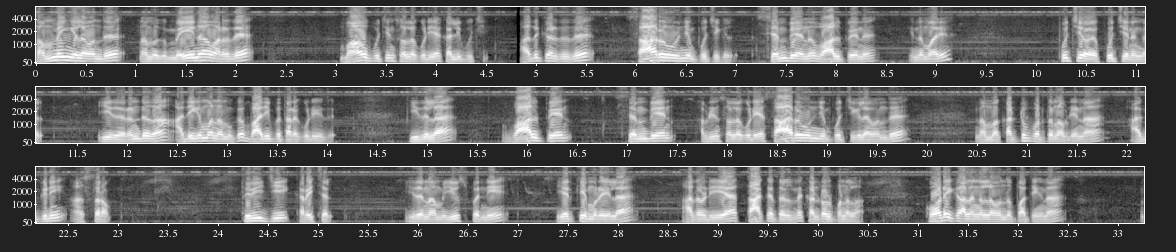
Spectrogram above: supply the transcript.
சம்மிங்கில் வந்து நமக்கு மெயினாக வர்றதே மாவு பூச்சின்னு சொல்லக்கூடிய கள்ளிப்பூச்சி. அதுக்கு அடுத்தது சாறு உறிஞ்சும் பூச்சிகள் செம்பேனு வால்பேனு இந்த மாதிரி பூச்சி பூச்சி இனங்கள். இது ரெண்டு தான் அதிகமாக நமக்கு பாதிப்பு தரக்கூடியது. இதில் வால்பேன் செம்பேன் அப்படின்னு சொல்லக்கூடிய சாறு உறிஞ்சும் பூச்சிகளை வந்து நம்ம கட்டுப்படுத்தணும் அப்படின்னா அக்னி அஸ்திரம் திரிஜி கரைச்சல் இதை நம்ம யூஸ் பண்ணி இயற்கை முறையில் அதனுடைய தாக்கத்திலிருந்து கண்ட்ரோல் பண்ணலாம். கோடை காலங்களில் வந்து பார்த்திங்கன்னா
